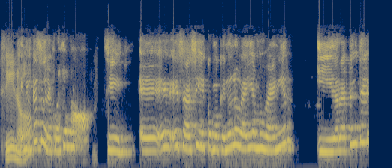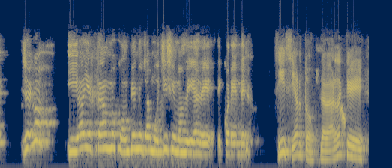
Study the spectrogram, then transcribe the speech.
Sí, ¿no? En el caso de las personas, sí, eh, es es así, es como que no lo veíamos venir y de repente llegó y hoy estamos cumpliendo ya muchísimos días de, de cuarentena. Sí, cierto. La verdad que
